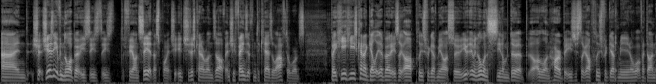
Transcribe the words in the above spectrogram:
and she, she doesn't even know about his his, his fiance at this point. She she just kind of runs off, and she finds it from Takezo afterwards. But he he's kind of guilty about it. He's like, "Oh, please forgive me, Otsu." I mean, no one's seen him do it other than her, but he's just like, "Oh, please forgive me. You know what have I done?"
